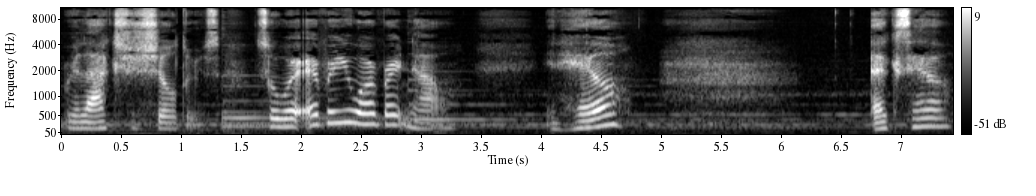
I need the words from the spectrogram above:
relax your shoulders. So, wherever you are right now, inhale, exhale,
